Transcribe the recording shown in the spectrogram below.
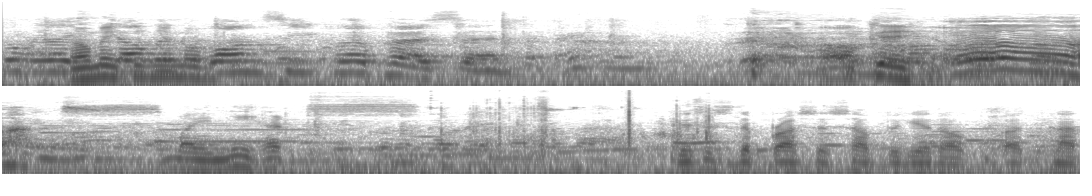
for me, ladies and gentlemen. more. One seat per person. Okay. Ah, my knee hurts. This is the process how to get off at Nha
